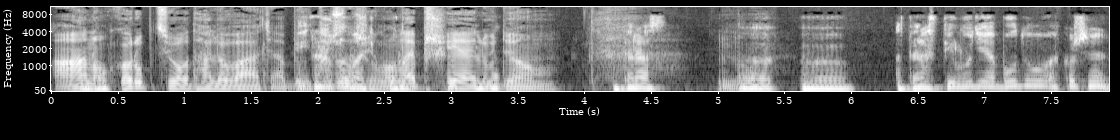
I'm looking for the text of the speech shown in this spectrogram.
Áno, korupciu odhaľovať, aby to sa žilo lepšie ľuďom. A teraz, no. uh, uh, a teraz tí ľudia budú, akože,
